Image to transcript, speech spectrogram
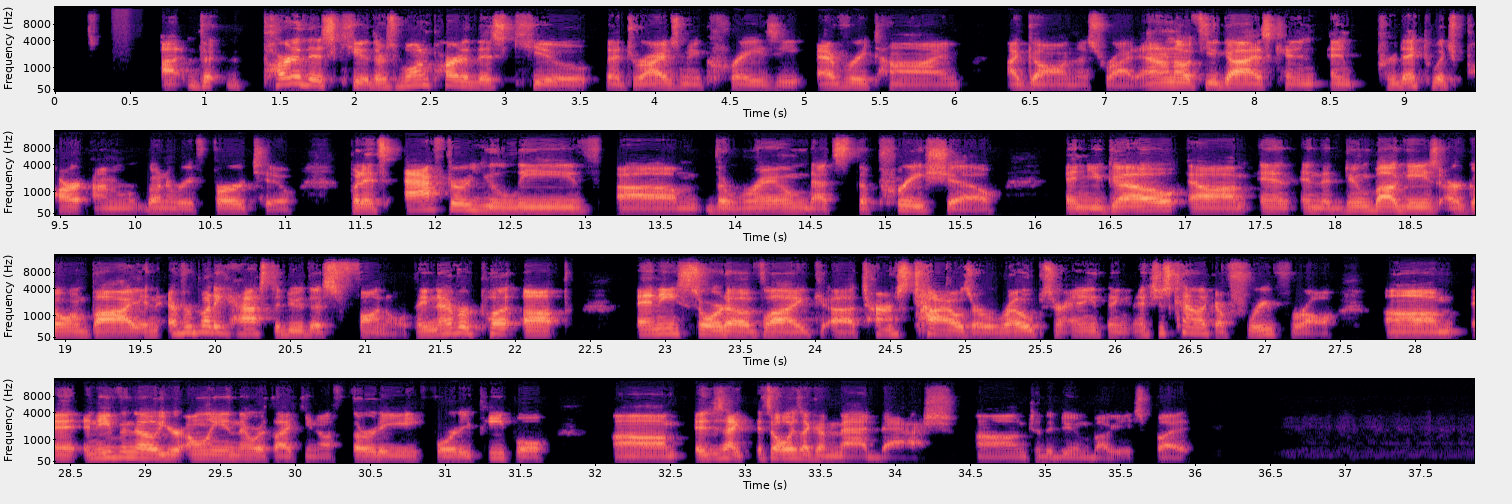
uh, the part of this queue, there's one part of this queue that drives me crazy every time I go on this ride. And I don't know if you guys can and predict which part I'm going to refer to, but it's after you leave um, the room that's the pre-show and you go um, and, and the doom buggies are going by and everybody has to do this funnel they never put up any sort of like uh, turnstiles or ropes or anything it's just kind of like a free-for-all um, and, and, even though you're only in there with like you know 30 40 people um, it's like it's always like a mad dash um, to the doom buggies but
